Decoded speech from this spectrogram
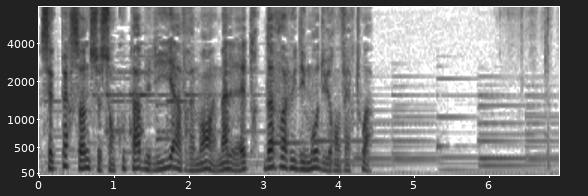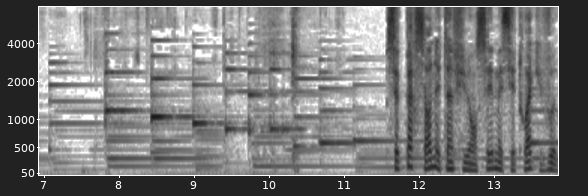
Cette personne se sent coupable liée à vraiment un mal-être d'avoir eu des mots durs envers toi. Cette personne est influencée mais c'est toi qui veux.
